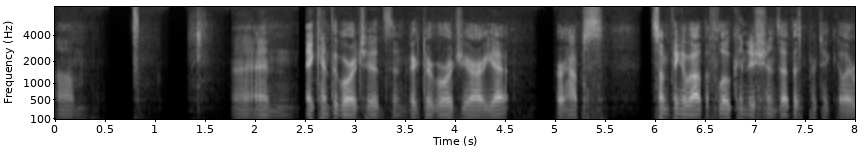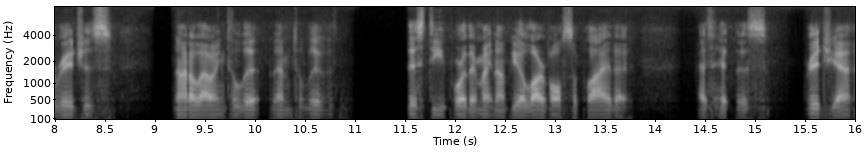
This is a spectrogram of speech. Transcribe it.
um, and acanthogorgids and victorgorgia are yet. Perhaps something about the flow conditions at this particular ridge is not allowing to them to live this deep, or there might not be a larval supply that has hit this ridge yet.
